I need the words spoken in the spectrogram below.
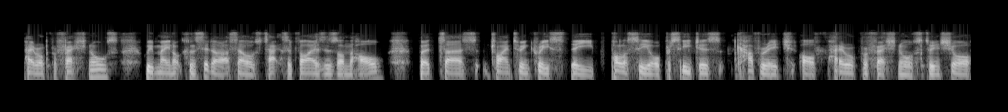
payroll professionals. We may not consider ourselves tax advisors on the whole, but uh, trying to increase the policy or procedures coverage of payroll professionals to ensure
